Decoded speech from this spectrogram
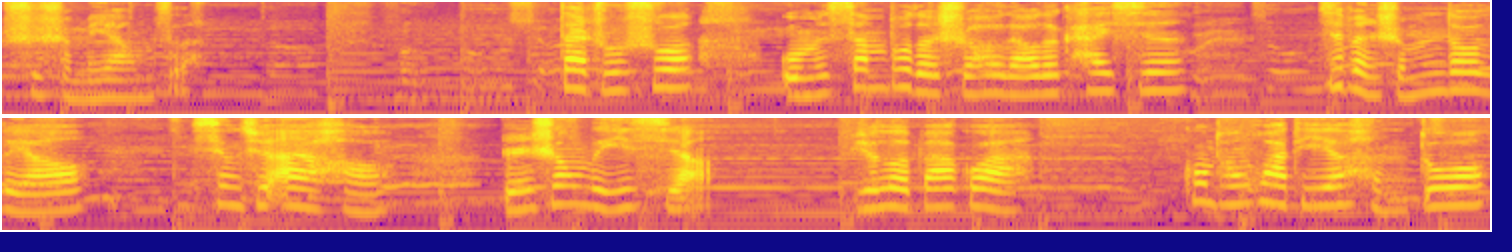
是什么样子？”大竹说：“我们散步的时候聊得开心，基本什么都聊，兴趣爱好、人生理想、娱乐八卦，共同话题也很多。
